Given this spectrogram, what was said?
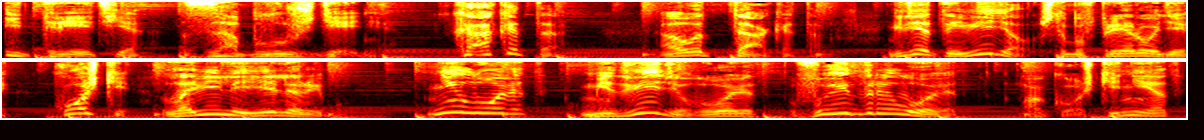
и третье заблуждение. Как это? А вот так это. Где ты видел, чтобы в природе кошки ловили и ели рыбу? Не ловят. Медведи ловят, выдры ловят, а кошки нет.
